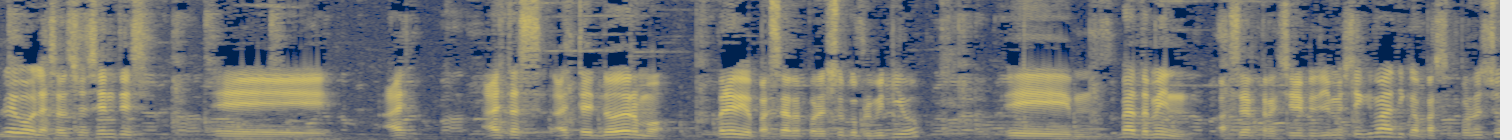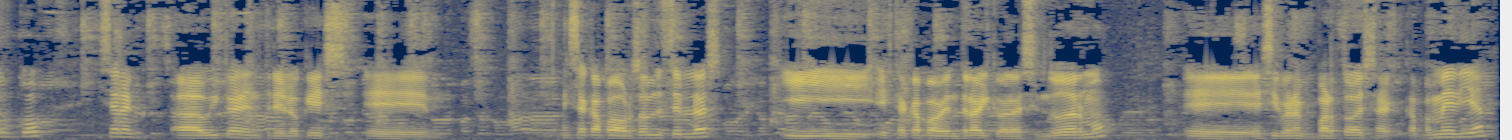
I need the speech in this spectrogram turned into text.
Luego las adyacentes eh, a, a estas, a este endodermo, previo a pasar por el surco primitivo, eh, van a también hacer transición epitelio mesenquimática, pasan por el surco y se van a, a ubicar entre lo que es eh, esa capa dorsal de células y esta capa ventral que ahora es endodermo, eh, es decir, van a ocupar toda esa capa media,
